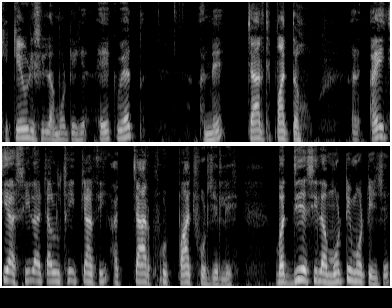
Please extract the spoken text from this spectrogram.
કે કેવડી શિલા મોટી છે. એક વેત અને ચારથી પાંચ તહુ. અને અહીંથી આ શિલા ચાલુ થઈ ત્યાંથી આ ચાર ફૂટ, પાંચ ફૂટ જેટલી. બધી શિલા મોટી મોટી છે.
